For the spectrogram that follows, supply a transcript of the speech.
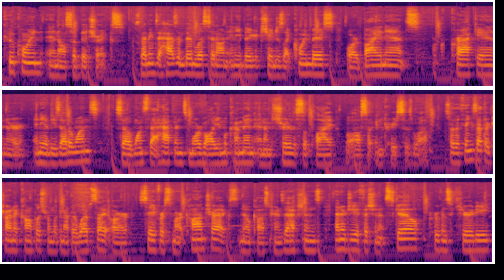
KuCoin and also Bittrex. So that means it hasn't been listed on any big exchanges like Coinbase or Binance Kraken or any of these other ones. So once that happens, more volume will come in and I'm sure the supply will also increase as well. So the things that they're trying to accomplish from looking at their website are safer smart contracts, no cost transactions, energy efficient at scale, proven security,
